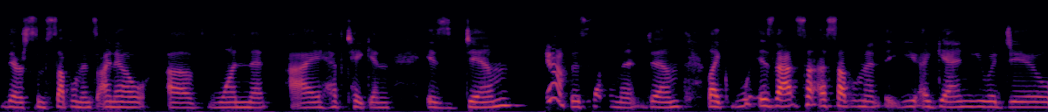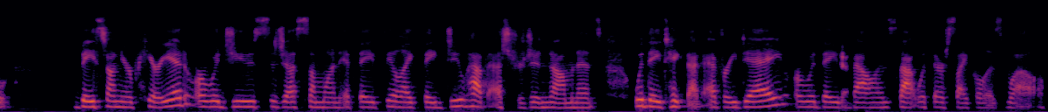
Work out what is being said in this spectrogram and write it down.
there's some supplements. I know of one that I have taken is DIM. Yeah. The supplement DIM. Like, is that a supplement that you, again, you would do based on your period, or would you suggest someone if they feel like they do have estrogen dominance, would they take that every day, or would they yeah. balance that with their cycle as well?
